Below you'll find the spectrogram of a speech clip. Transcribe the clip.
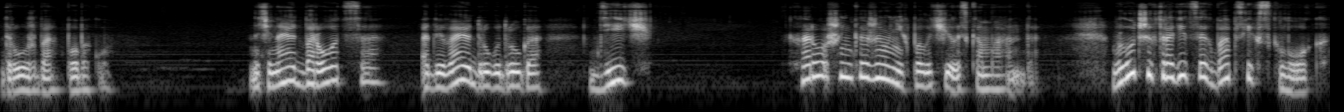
дружба по боку. Начинают бороться, отбивают друг у друга дичь, Хорошенькая же у них получилась команда. В лучших традициях бабских склок.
